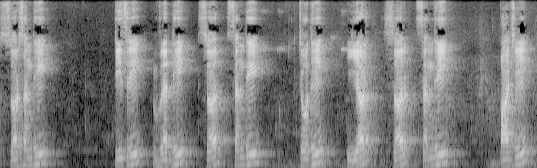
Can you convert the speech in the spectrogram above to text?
स्वर संधि। तीसरी, वृद्धि, स्वर संधि। चौथी, यण, स्वर संधि। पांचवी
